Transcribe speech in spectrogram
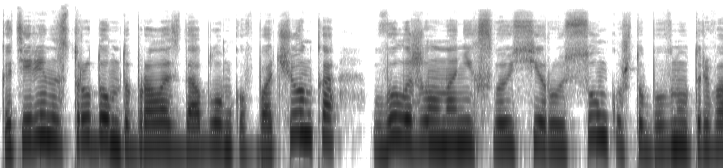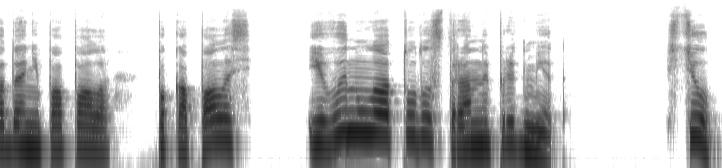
Катерина с трудом добралась до обломков бочонка, выложила на них свою серую сумку, чтобы внутрь вода не попала, покопалась и вынула оттуда странный предмет. «Стёп,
